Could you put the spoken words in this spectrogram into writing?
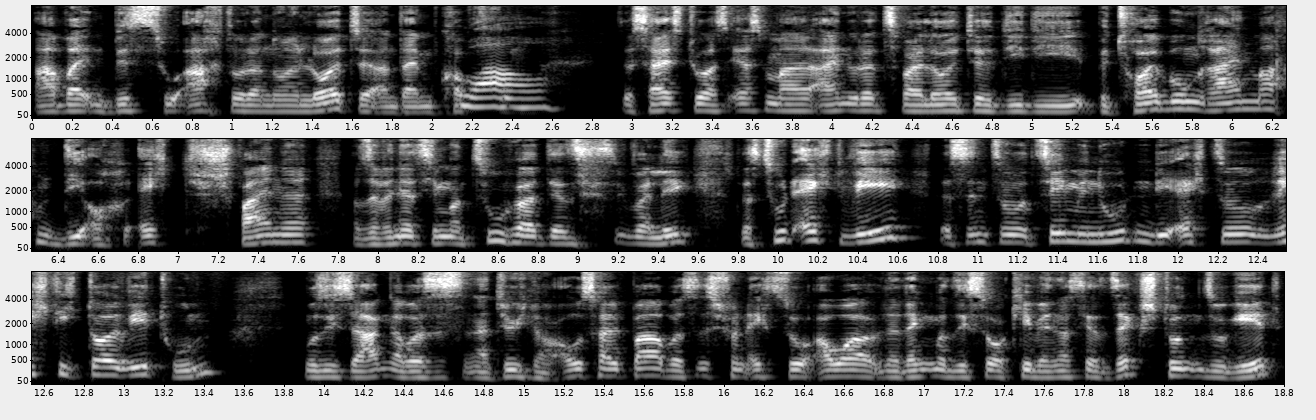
arbeiten bis zu acht oder neun Leute an deinem Kopf. Wow. Das heißt, du hast erstmal ein oder zwei Leute, die die Betäubung reinmachen, die auch echt Schweine, also wenn jetzt jemand zuhört, der sich überlegt, das tut echt weh. Das sind so zehn Minuten, die echt so richtig doll wehtun, muss ich sagen. Aber es ist natürlich noch aushaltbar, aber es ist schon echt so, aua, da denkt man sich so, okay, wenn das jetzt sechs Stunden so geht,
